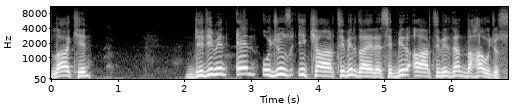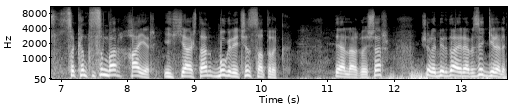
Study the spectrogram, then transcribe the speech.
lakin Didim'in en ucuz 2 artı 1 dairesi 1 artı 1'den daha ucuz. Sıkıntısı mı var? Hayır. İhtiyaçtan bugün için satılık. Değerli arkadaşlar. Şöyle bir dairemize girelim.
